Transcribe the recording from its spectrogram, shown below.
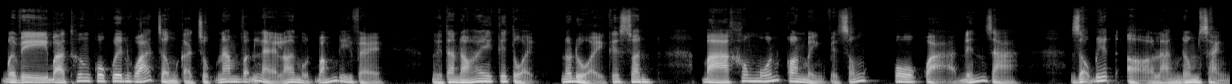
Bởi vì bà thương cô quên quá, chồng cả chục năm Vẫn lẻ loi một bóng đi về. Người ta nói cái tuổi Nó đuổi cái xuân. Bà không muốn con mình phải sống cô quả đến già. Dẫu biết ở làng Đông Sảnh,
